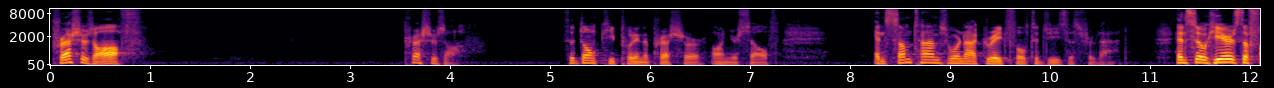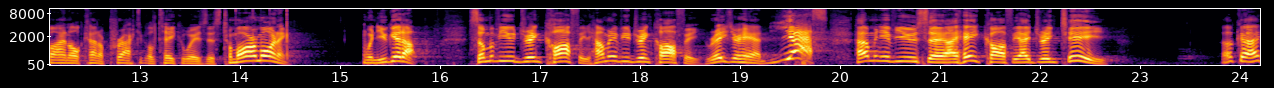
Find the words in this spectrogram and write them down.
pressure's off. The pressure's off. So don't keep putting the pressure on yourself. And sometimes we're not grateful to Jesus for that. And so here's the final kind of practical takeaway is this. Tomorrow morning, when you get up, some of you drink coffee. How many of you drink coffee? Raise your hand. Yes! How many of you say, I hate coffee, I drink tea? Okay.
